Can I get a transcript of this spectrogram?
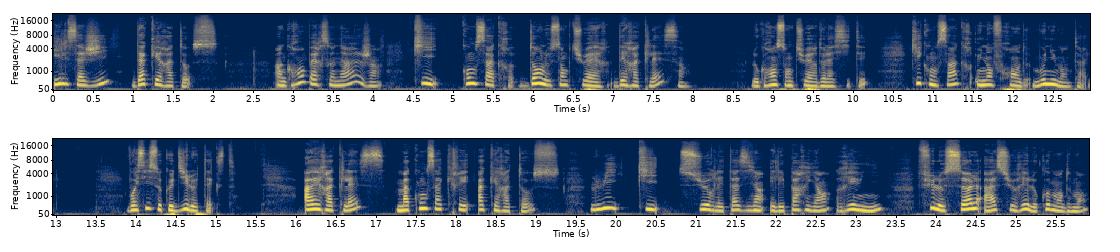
Il s'agit d'Akératos, un grand personnage qui consacre dans le sanctuaire d'Héraclès, le grand sanctuaire de la cité, qui consacre une offrande monumentale. Voici ce que dit le texte. À Héraclès m'a consacré Akératos, lui qui, sur les Thasiens et les Pariens réunis, fut le seul à assurer le commandement,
